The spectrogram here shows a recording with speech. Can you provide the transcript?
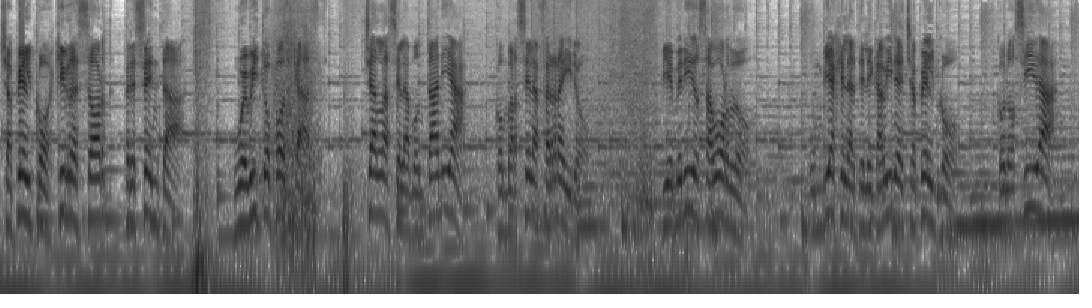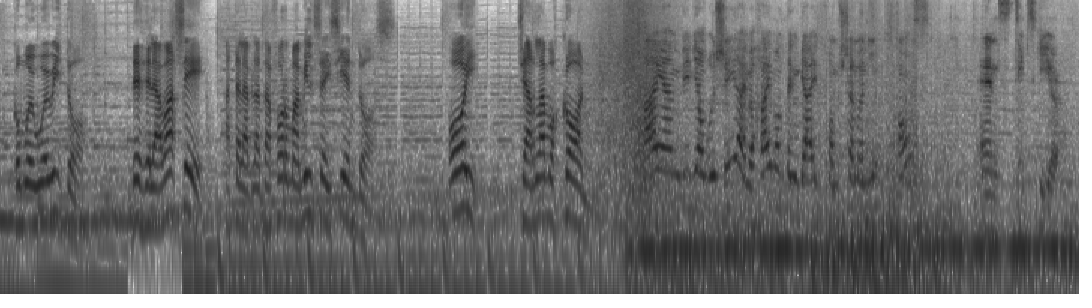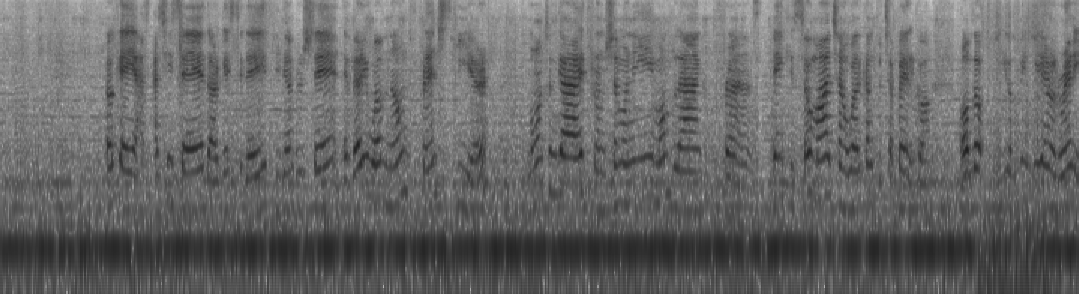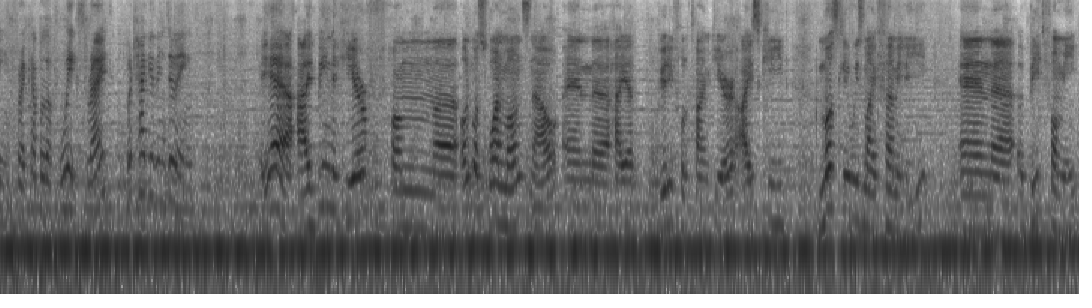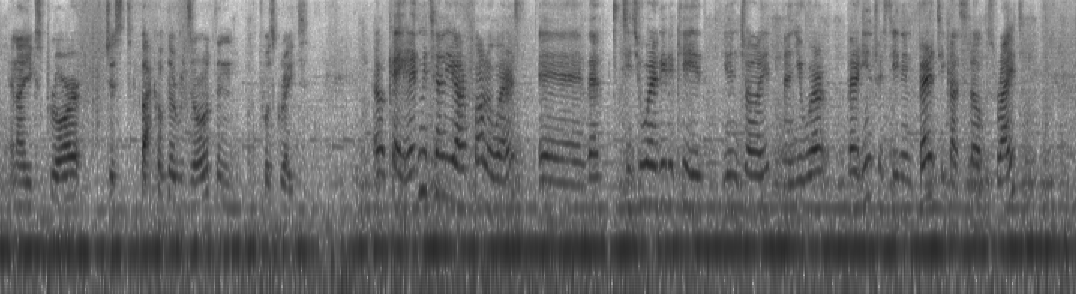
Chapelco Ski Resort presenta Huevito Podcast, charlas en la montaña con Marcela Ferreiro. Bienvenidos a bordo, un viaje en la telecabina de Chapelco, conocida como el Huevito, desde la base hasta la plataforma 1600. Hoy charlamos con Hi, I'm Vivian Boucher. I'm a high mountain guide from Chamonix, France, and steep skier. Okay, as, as she said, our guest today is Vivian Bruchez, a very well-known French skier, mountain guide from Chamonix, Mont Blanc, France. Thank you so much and welcome to Chapelco. Although you've been here already for a couple of weeks, right? What have you been doing? Yeah, I've been here from uh, almost one month now, and uh, I had a beautiful time here. I skied mostly with my family and uh, a bit for me, and I explore just back of the resort, and it was great. Okay, let me tell you, our followers, uh, that since you were a little kid, you enjoyed and you were very interested in vertical slopes, right?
